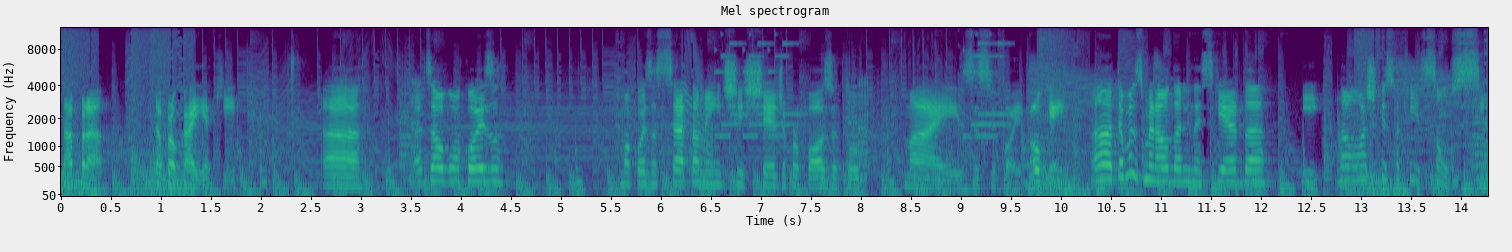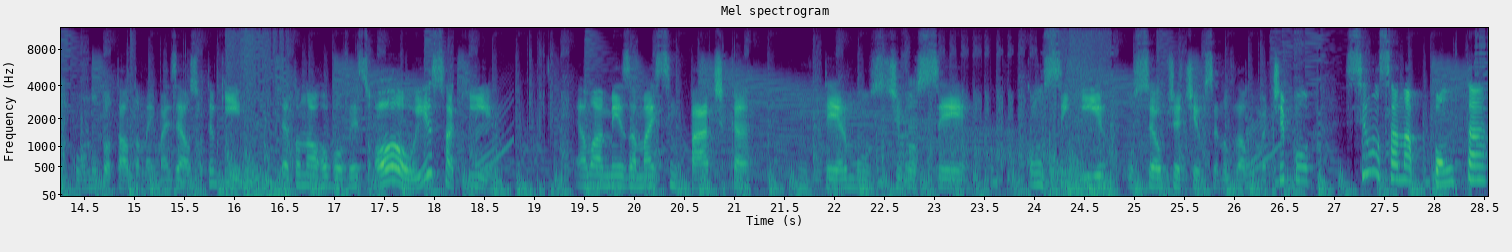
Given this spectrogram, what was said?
Dá pra, dá pra eu cair aqui. Uh, quer dizer alguma coisa? Uma coisa certamente cheia de propósito, mas isso foi. Ok. Uh, tem uma esmeralda ali na esquerda e... Não, acho que isso aqui são cinco no total também, mas é, eu só tenho que detonar o robô vez. Oh, isso aqui é uma mesa mais simpática em termos de você conseguir o seu objetivo, sem dúvida alguma. Tipo, se lançar na ponta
